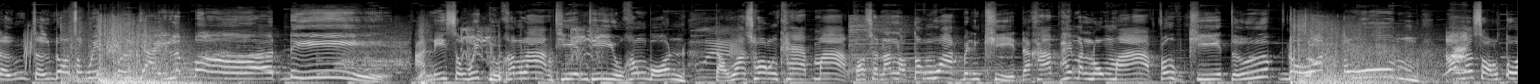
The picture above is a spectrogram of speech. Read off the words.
ตึงตึงโดนสวิตช์ปืนใหญ่ระเบิดดี อันนี้สวิตช์อยู่ข้างล่าง TNT อยู่ข้างบน แต่ว่าช่องแคบมาก เพราะฉะนั้นเราต้องวาดเป็นขีดนะครับ ให้มันลงมาฟึบขีดตึ๊บโดดตูมเอาแล้วสองตัว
